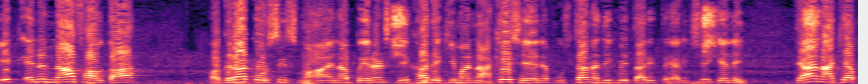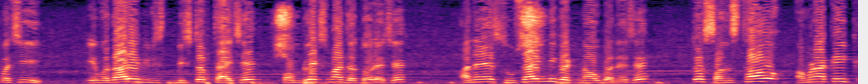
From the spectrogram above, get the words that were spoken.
એક એને ના ફાવતા અઘરા કોર્સિસમાં એના પેરેન્ટ્સ દેખાદેખીમાં નાખે છે એને પૂછતા નથી કે ભાઈ તારી તૈયારી છે કે નહીં. ત્યાં નાખ્યા પછી એ વધારે ડિસ્ટર્બ થાય છે કોમ્પ્લેક્સમાં જતો રહે છે અને સુસાઇડની ઘટનાઓ બને છે. તો સંસ્થાઓ હમણાં કંઈક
